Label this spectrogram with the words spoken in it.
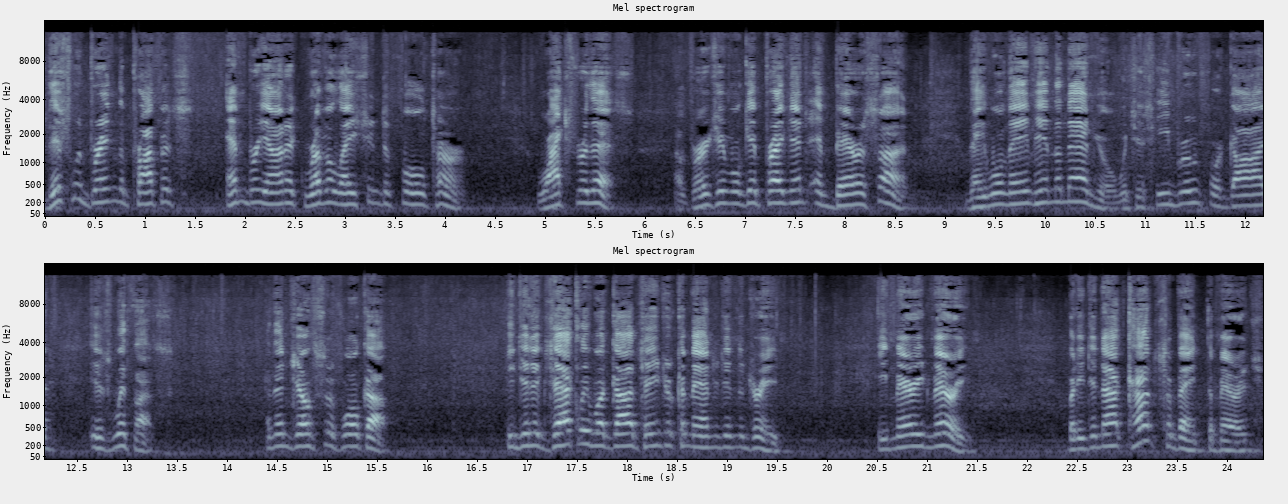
This would bring the prophet's embryonic revelation to full term. Watch for this. A virgin will get pregnant and bear a son. They will name him Emmanuel, which is Hebrew for God is with us. And then Joseph woke up. He did exactly what God's angel commanded in the dream. He married Mary, but he did not consummate the marriage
